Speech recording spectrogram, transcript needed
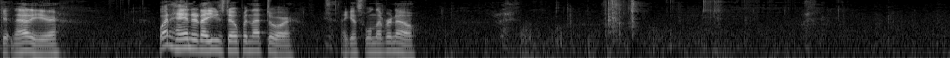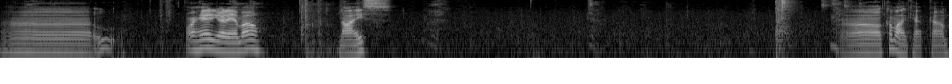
Getting out of here. What hand did I use to open that door? I guess we'll never know. Uh, ooh. More handgun ammo. Nice. Oh, come on, Capcom.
